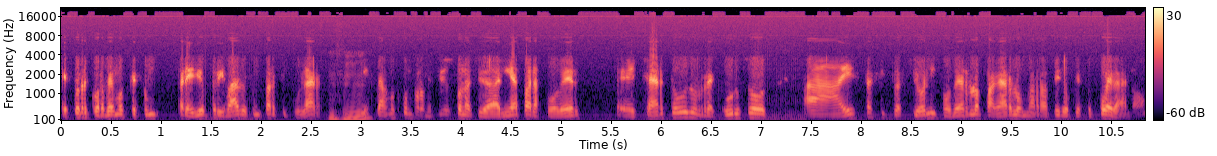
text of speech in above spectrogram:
esto recordemos que es un predio privado, es un particular, y estamos comprometidos con la ciudadanía para poder echar todos los recursos a esta situación y poderlo pagar lo más rápido que se pueda, ¿no?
